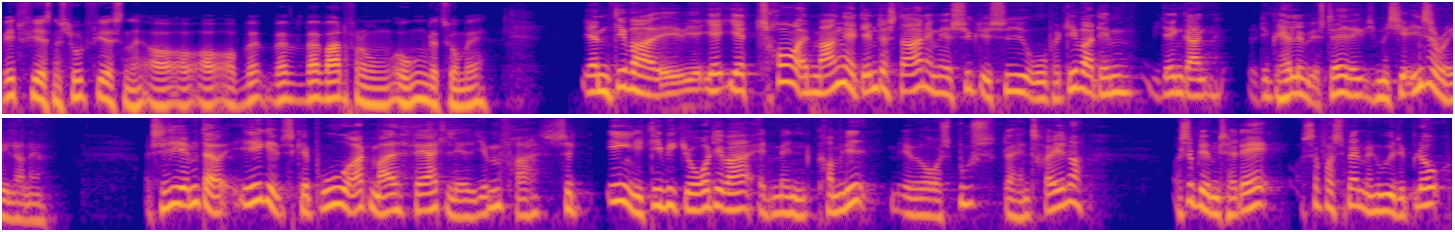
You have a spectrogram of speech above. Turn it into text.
midt-80'erne, slut-80'erne, og, og, og, og hvad, hvad var det for nogle unge, der tog med? Jamen, det var, jeg, jeg tror, at mange af dem, der startede med at cykle i Sydeuropa, det var dem, vi dengang, det kalder vi jo stadigvæk, man siger interrailerne. Altså de dem, der ikke skal bruge ret meget færdiglavet hjemmefra. Så egentlig det, vi gjorde, det var, at man kom ned med vores bus, der han trailer, og så blev man taget af, og så forsvandt man ud i det blå,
